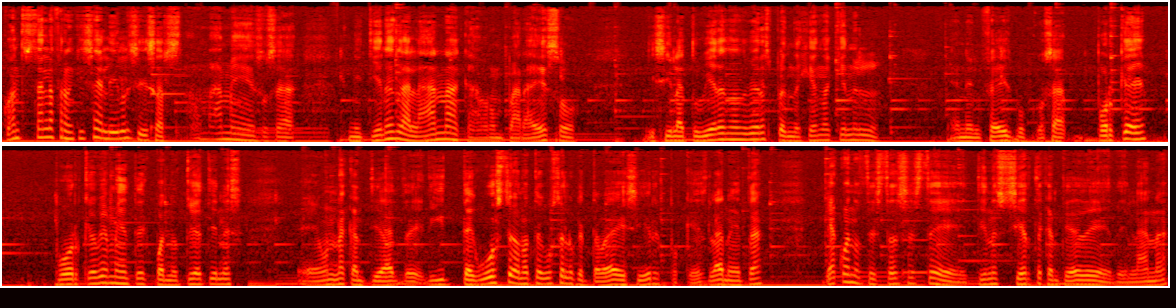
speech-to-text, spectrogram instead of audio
¿cuánto está la franquicia de Little Caesars? No mames, o sea, ni tienes la lana, cabrón, para eso. Y si la tuvieras, no estuvieras pendejeando aquí en el, en el Facebook. O sea, ¿por qué? Porque obviamente cuando tú ya tienes eh, una cantidad de... Y te guste o no te guste lo que te voy a decir, porque es la neta. Ya cuando te estás, este, tienes cierta cantidad de, lana,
